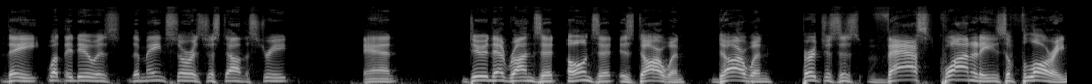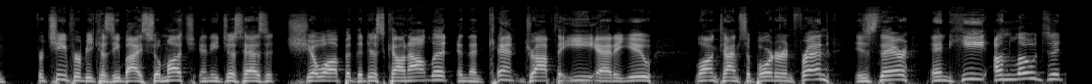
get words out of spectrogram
they what they do is the main store is just down the street, and dude that runs it, owns it, is Darwin. Darwin purchases vast quantities of flooring for cheaper because he buys so much and he just has it show up at the discount outlet. And then Kent drop the E out of you, longtime supporter and friend, is there and he unloads it.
